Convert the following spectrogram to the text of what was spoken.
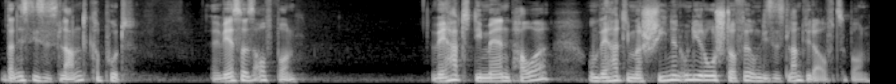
dann ist dieses Land kaputt. Wer soll es aufbauen? Wer hat die Manpower und wer hat die Maschinen und die Rohstoffe, um dieses Land wieder aufzubauen?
